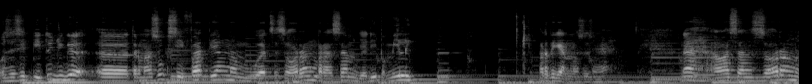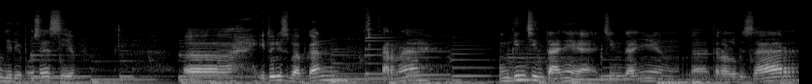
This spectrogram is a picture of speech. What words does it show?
Posesif itu juga e, termasuk sifat yang membuat seseorang merasa menjadi pemilik. Ngerti kan maksudnya? Nah, alasan seseorang menjadi posesif e, itu disebabkan karena mungkin cintanya ya cintanya yang uh, terlalu besar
